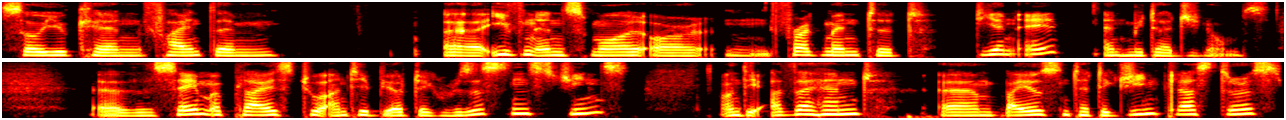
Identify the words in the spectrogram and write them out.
So you can find them uh, even in small or um, fragmented DNA and metagenomes. Uh, the same applies to antibiotic resistance genes. On the other hand, um, biosynthetic gene clusters,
